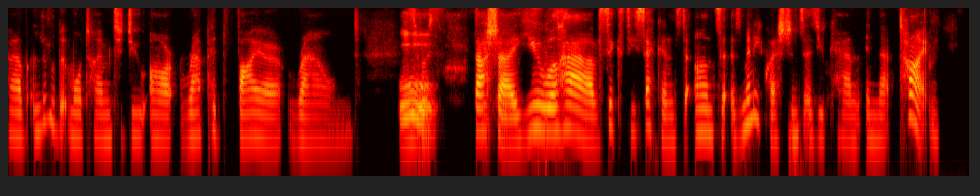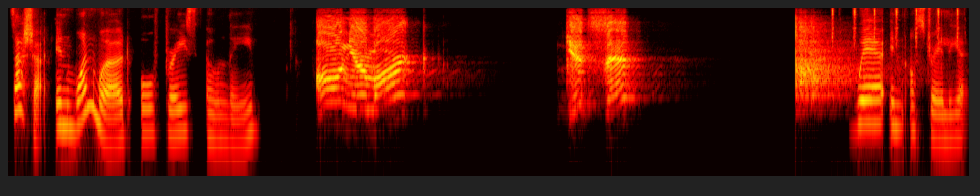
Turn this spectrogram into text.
have a little bit more time to do our rapid fire round. Ooh. So, Sasha, you will have 60 seconds to answer as many questions as you can in that time. Sasha, in one word or phrase only, On your mark. Get set. Where in Australia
